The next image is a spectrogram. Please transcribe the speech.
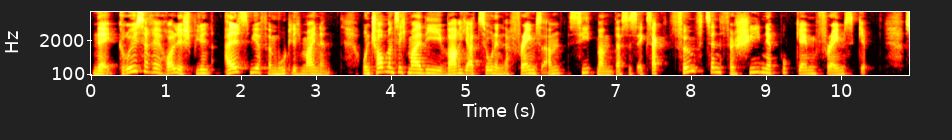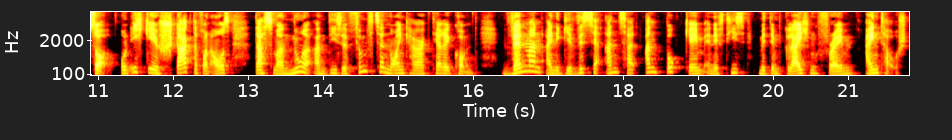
eine größere Rolle spielen, als wir vermutlich meinen. Und schaut man sich mal die Variationen der Frames an, sieht man, dass es exakt 15 verschiedene Bookgame Frames gibt. So, und ich gehe stark davon aus, dass man nur an diese 15 neuen Charaktere kommt, wenn man eine gewisse Anzahl an Bookgame NFTs mit dem gleichen Frame eintauscht.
